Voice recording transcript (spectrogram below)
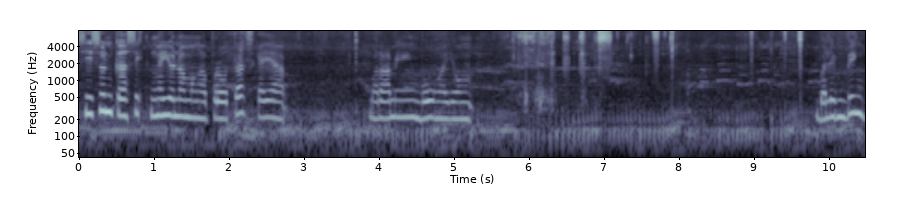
Season kasi ngayon ng mga protas kaya maraming bunga yung balimbing.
